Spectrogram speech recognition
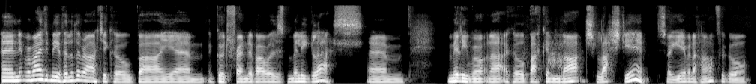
And it reminded me of another article by um, a good friend of ours, Millie Glass. Um, Millie wrote an article back in March last year, so a year and a half ago,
